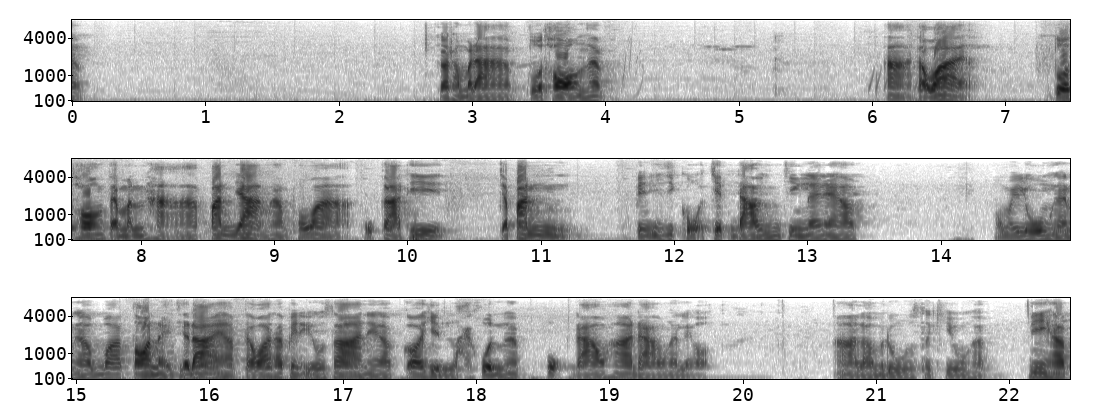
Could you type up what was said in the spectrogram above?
ครับ ก็ธรรมดาตัวทองครับ อ่า แต่ว่าตัวทองแต่มันหาปั้นยากนะครับ เพราะว่าโอกาสที่จะปั้นเป็นอิจิโกะเจ็ดดาวจริง ๆ เลยนะครับก็ไม่รู้เหมือนกันครับ ว่าตอนไหนจะได้ครับ แต่ว่าถ้าเป็นเอลซ่าเนี่ยครับก็เห็นหลายคนครับหกดาวห้าดาวกันแล้ว อ่า เรามาดูสกิลครับ นี่ครับ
